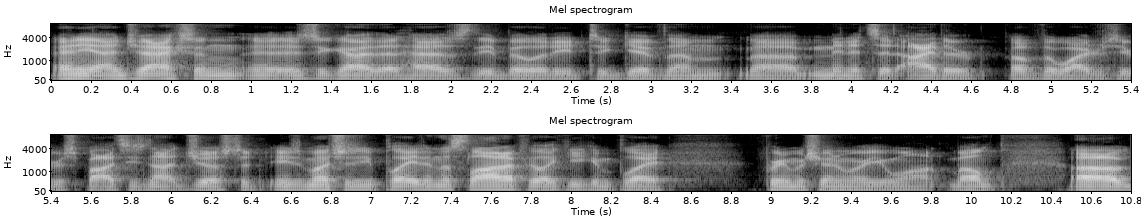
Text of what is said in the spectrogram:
And yeah, and Jackson is a guy that has the ability to give them uh, minutes at either of the wide receiver spots. He's not just a, as much as he played in the slot. I feel like he can play pretty much anywhere you want. Well, uh,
